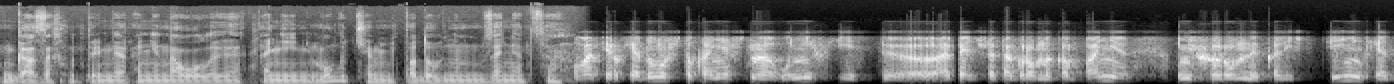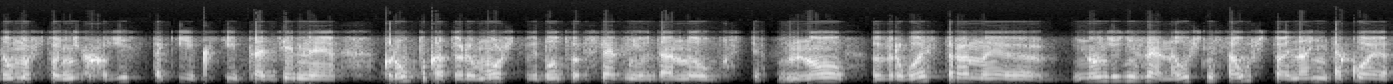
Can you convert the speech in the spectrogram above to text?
газах, например, а не на олове. Они не могут чем-нибудь подобным заняться? Во-первых, я думаю, что, конечно, у них есть, э, опять же, это огромная компания, у них огромное количество денег. Я думаю, что у них есть такие какие-то отдельные группы, которые, может, ведут исследования в данной области. Но, с другой стороны, ну, я не знаю, научное сообщество, оно не такое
